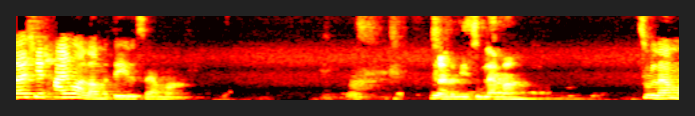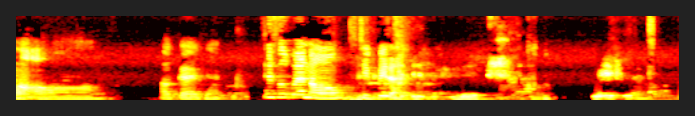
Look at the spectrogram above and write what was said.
လက်ရှိထိုင်းမှာလားမသိဘူးဆမ်မညသမီးစုလက်မှာစူလမ်းမအော်ဟုတ်ကဲ့ရှင်ကျေးဇူးပဲနော်ကြည့်ပေးတာအေးသမီးလေးမေးသ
